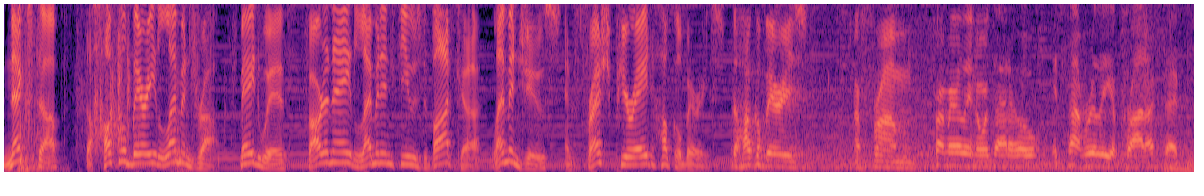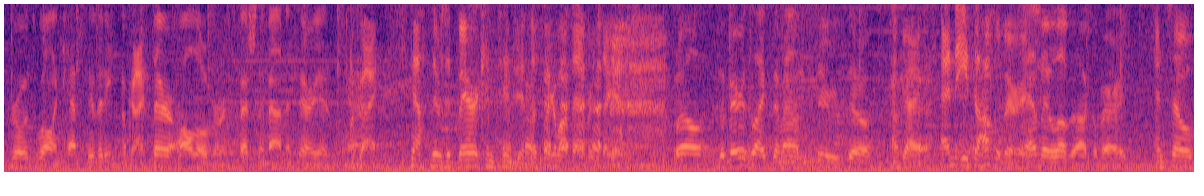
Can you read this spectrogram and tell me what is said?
Next up, the Huckleberry Lemon Drop, made with Bardenay lemon-infused vodka, lemon juice, and fresh pureed huckleberries. The huckleberries are from. Primarily North Idaho. It's not really a product that grows well in captivity. Okay. They're all over, especially mountainous areas. know. Okay. Now there's a bear contingent. Let's talk about that for a second. Well, the bears like the mountains too, so. Okay. And eat the huckleberries. And they love the huckleberries. And so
